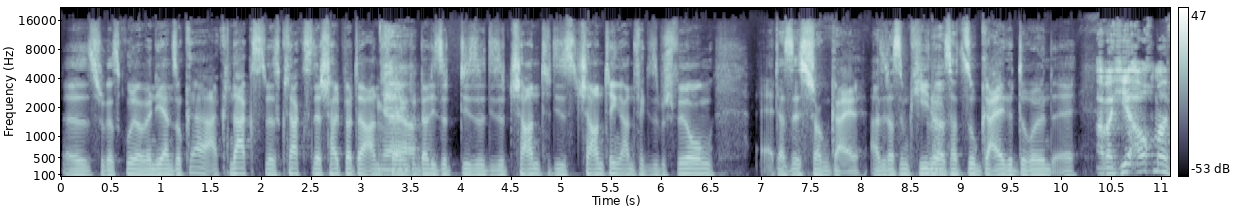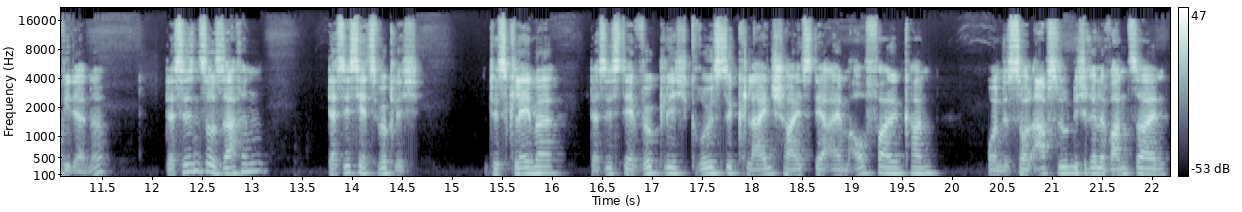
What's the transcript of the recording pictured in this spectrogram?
Äh, das ist schon ganz cool. Aber wenn die dann so knackst, wenn das Knacksen der Schallplatte anfängt ja, ja. und dann diese, diese, diese Chant, dieses Chanting anfängt, diese Beschwörung, äh, das ist schon geil. Also das im Kino, ja. das hat so geil gedröhnt, ey. Aber hier auch mal wieder, ne? Das sind so Sachen, das ist jetzt wirklich, Disclaimer, das ist der wirklich größte Kleinscheiß, der einem auffallen kann und es soll absolut nicht relevant sein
